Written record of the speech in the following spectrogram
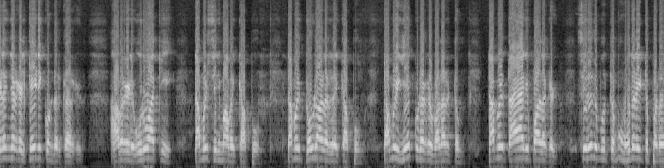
இளைஞர்கள் தேடிக்கொண்டிருக்கிறார்கள். அவர்களை உருவாக்கி தமிழ் சினிமாவை காப்போம். தமிழ் தொழிலாளர்களை காப்போம். தமிழ் இயக்குனர்கள் வளரட்டும். தமிழ் தயாரிப்பாளர்கள் சிறிது முத்து முதலீட்டு பட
